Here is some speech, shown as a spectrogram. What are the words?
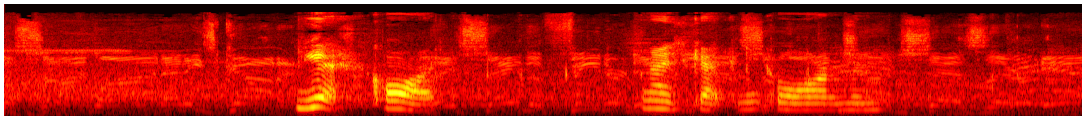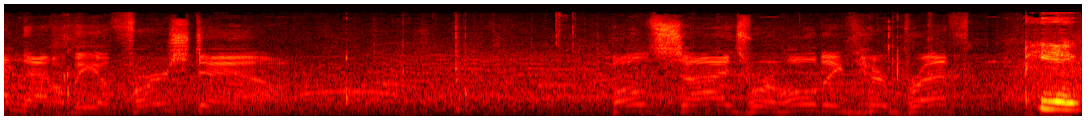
the sideline, and he's got it. Yes, caught. They say the Nice didn't catch, miss, Nico and the Hardman. judge says they're in. That'll be a first down. Both sides were holding their breath. Pig.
